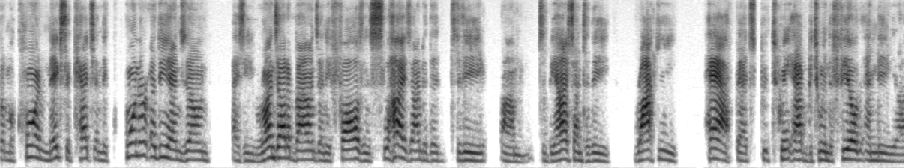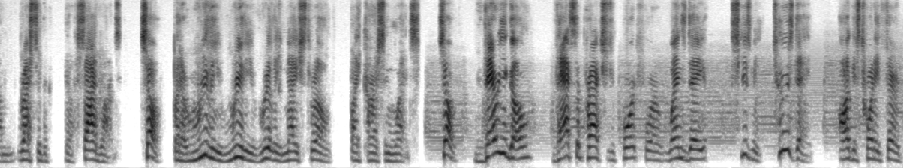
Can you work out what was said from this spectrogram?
but McLaurin makes a catch in the corner of the end zone as he runs out of bounds and he falls and slides onto the to the um, to be honest onto the rocky half that's between uh, between the field and the um, rest of the, the sidelines. So, but a really, really, really nice throw by Carson Wentz. So there you go. That's the practice report for Wednesday, excuse me, Tuesday, August 23rd.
